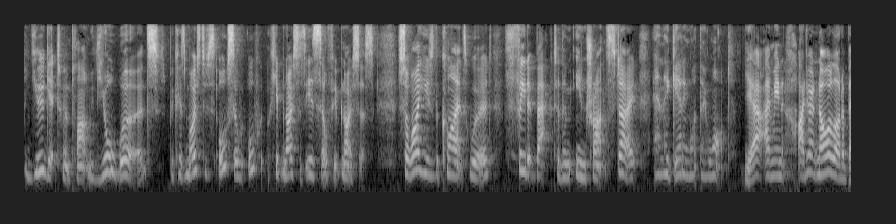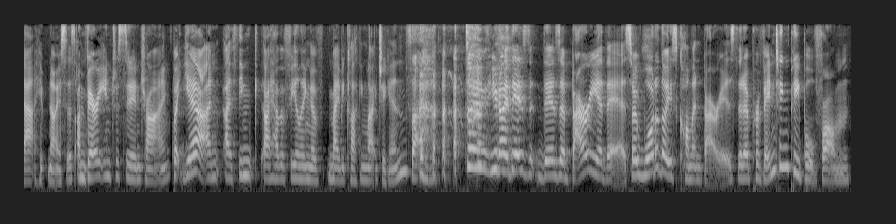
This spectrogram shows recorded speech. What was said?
you get to implant with your words because most of also all hypnosis is self-hypnosis. So i use the client's word feed it back to them in trance state and they're getting what they want. Yeah i mean i don't know a lot about hypnosis. I'm very interested in trying. But yeah I'm, i think i have a feeling of maybe clucking like chickens. So you know there's there's a barrier there. So what are those common barriers that are preventing people from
